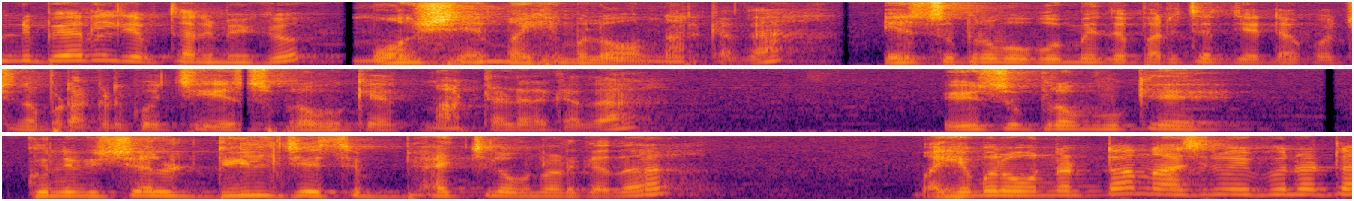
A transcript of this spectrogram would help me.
కొన్ని పేర్లు చెప్తాను మీకు. మోషే మహిమలో ఉన్నారు కదా? యేసుప్రభు భూమి మీద పరిచయం చేయడానికి వచ్చినప్పుడు అక్కడికి వచ్చి యేసుప్రభుకే మాట్లాడారు కదా? యేసుప్రభుకే కొన్ని విషయాలు డీల్ చేసే బ్యాచ్లో ఉన్నాడు కదా? మహిమలో ఉన్నట్ట నాశనం అయిపోయినట్ట?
